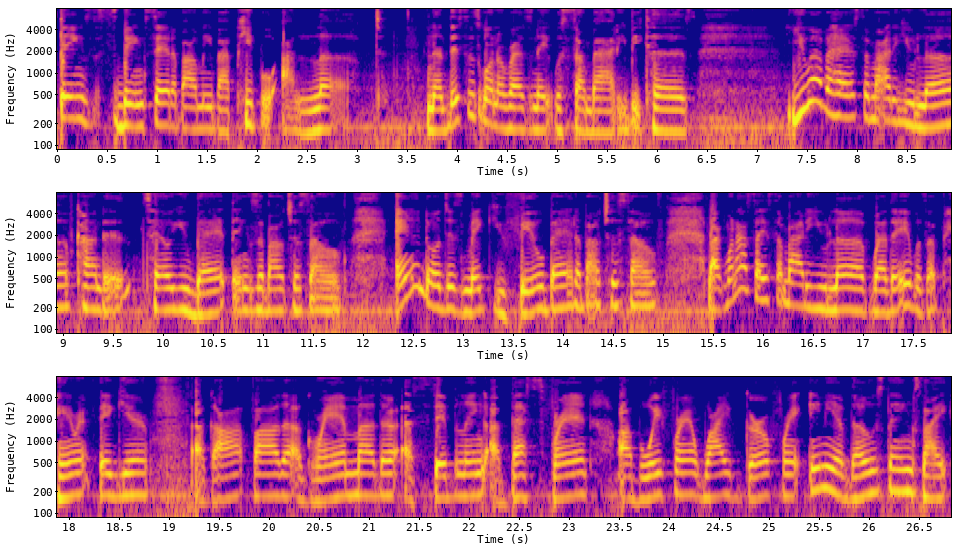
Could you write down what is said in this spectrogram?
things being said about me by people I loved. Now, this is going to resonate with somebody because you ever had somebody you love kind of tell you bad things about yourself or just make you feel bad about yourself? Like when I say somebody you love, whether it was a parent figure, a godfather, a grandmother, a sibling, a best friend, a boyfriend, wife, girlfriend, any of those things, like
